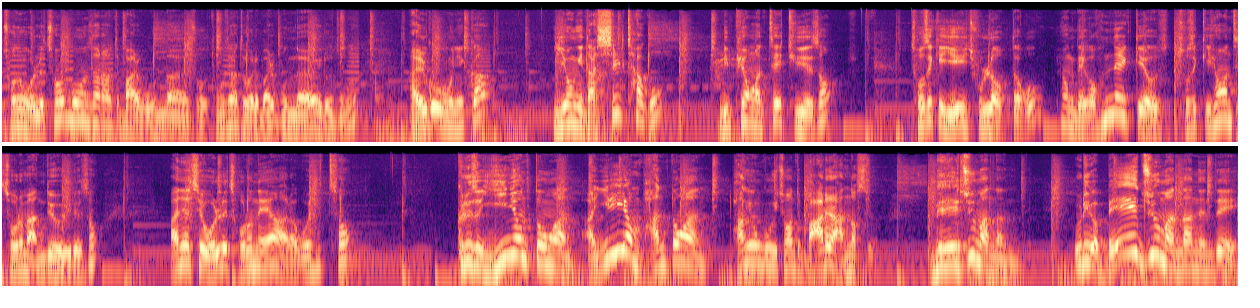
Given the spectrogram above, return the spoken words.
저는 원래 처음 보는 사람한테 말 못 나요. 저 동생한테 원래 말 못 나요? 이러더니 알고 보니까 이 형이 나 싫다고 리피 형한테 뒤에서 저 새끼 예의 졸라 없다고? 형 내가 혼낼게요. 저 새끼 형한테 저러면 안 돼요. 이래서 아니야 쟤 원래 저런 애야. 라고 해서 그래서 2년 동안 아 1년 반 동안 방영국이 저한테 말을 안 놨어요. 매주 만났는데. 우리가 매주 만났는데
